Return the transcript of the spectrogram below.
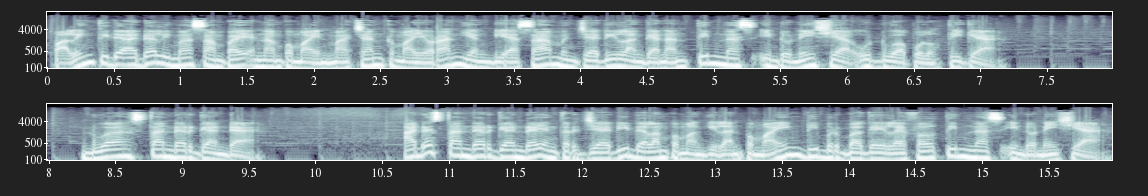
Paling tidak ada 5-6 pemain macan kemayoran yang biasa menjadi langganan timnas Indonesia U23. 2. Standar ganda Ada standar ganda yang terjadi dalam pemanggilan pemain di berbagai level timnas Indonesia.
